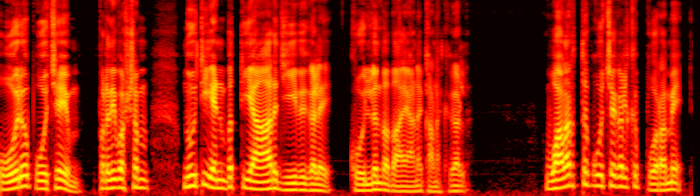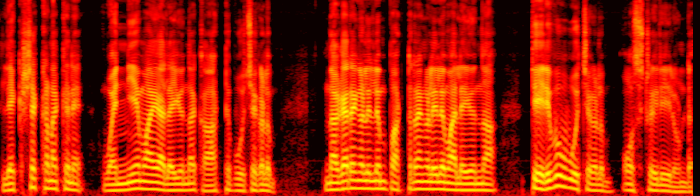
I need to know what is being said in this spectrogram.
ഓരോ പൂച്ചയും പ്രതിവർഷം നൂറ്റി എൺപത്തിയാറ് ജീവികളെ കൊല്ലുന്നതായാണ് കണക്കുകൾ വളർത്തു പൂച്ചകൾക്ക് പുറമെ ലക്ഷക്കണക്കിന് വന്യമായി അലയുന്ന കാട്ടുപൂച്ചകളും നഗരങ്ങളിലും പട്ടണങ്ങളിലും അലയുന്ന തെരുവ് പൂച്ചകളും ഓസ്ട്രേലിയയിലുണ്ട്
